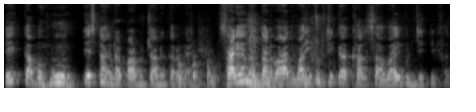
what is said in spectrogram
ਤੇ ਕਬਹੂ ਇਸ ਢੰਗ ਨਾਲ ਪਾਠ ਉਚਾਰਨ ਕਰਨਾ ਹੈ। ਸਾਰਿਆਂ ਦਾ ਧੰਨਵਾਦ। ਵਾਹਿਗੁਰੂ ਜੀ ਕਾ ਖਾਲਸਾ, ਵਾਹਿਗੁਰੂ ਜੀ ਕੀ ਫਤਿਹ।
